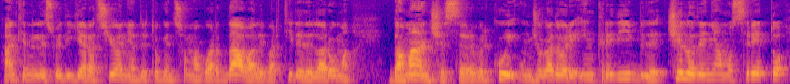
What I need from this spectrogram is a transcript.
anche nelle sue dichiarazioni ha detto che insomma guardava le partite della Roma da Manchester, per cui un giocatore incredibile, ce lo teniamo stretto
